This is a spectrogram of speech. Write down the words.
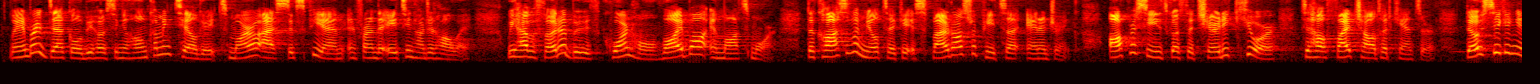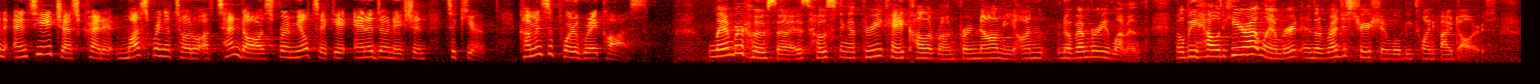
Lambert DECA will be hosting a homecoming tailgate tomorrow at 6 p.m. in front of the 1800 hallway. We have a photo booth, cornhole, volleyball, and lots more. The cost of a meal ticket is $5 for pizza and a drink. All proceeds goes to charity Cure to help fight childhood cancer. Those seeking an NTHS credit must bring a total of $10 for a meal ticket and a donation to Cure. Come and support a great cause. Lambert HOSA is hosting a 3K color run for NAMI on November 11th. It will be held here at Lambert and the registration will be $25.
